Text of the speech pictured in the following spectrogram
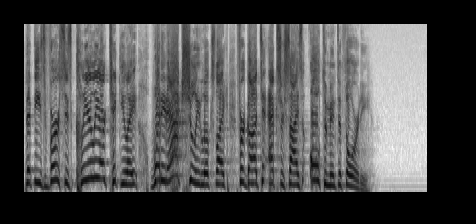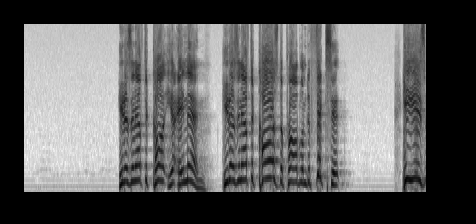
that these verses clearly articulate what it actually looks like for God to exercise ultimate authority. He doesn't have to cause, yeah, amen. He doesn't have to cause the problem to fix it. He is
